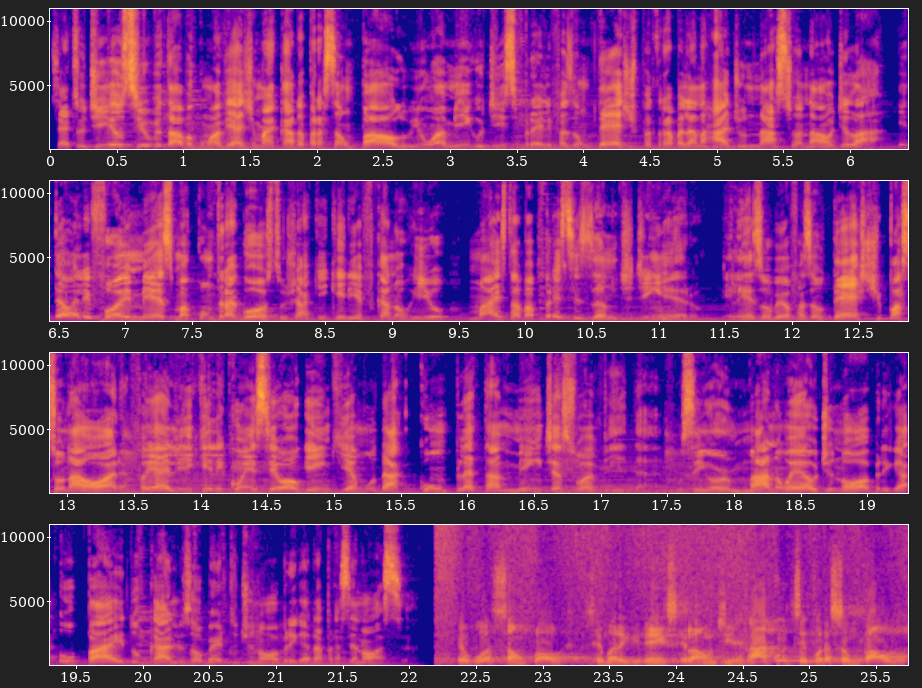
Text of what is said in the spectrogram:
Certo dia, o Silvio estava com uma viagem marcada para São Paulo e um amigo disse para ele fazer um teste para trabalhar na Rádio Nacional de lá. Então ele foi mesmo a contragosto, já que queria ficar no Rio, mas estava precisando de dinheiro. Ele resolveu fazer o teste e passou na hora. Foi ali que ele conheceu alguém que ia mudar completamente a sua vida. O senhor Manuel de Nóbrega, o pai do Carlos Alberto de Nóbrega da Praça Nossa. Eu vou a São Paulo semana que vem, sei lá, um dia. Ah, quando você for a São Paulo,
